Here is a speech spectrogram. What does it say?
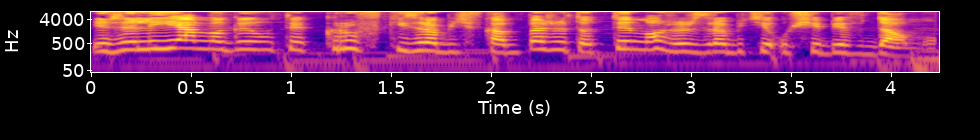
Jeżeli ja mogę te krówki zrobić w kamperze, to ty możesz zrobić je u siebie w domu.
